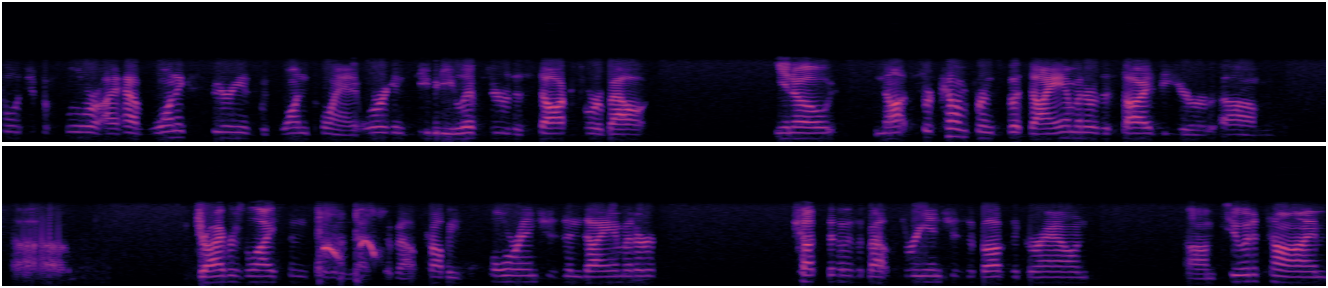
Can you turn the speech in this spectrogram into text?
told you before i have one experience with one plant. Oregon cbd lifter the stalks were about you know not circumference but diameter the size of your um uh driver's license. That's about probably four inches in diameter. Cut those about three inches above the ground um two at a time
